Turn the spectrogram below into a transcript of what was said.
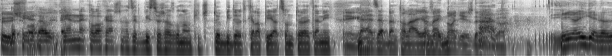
De Ősfa. például ennek a lakásnak azért biztos azt gondolom, kicsit több időt kell a piacon tölteni, Igen. nehezebben találja Ez meg. egy nagy és drága. Hát, Ja, igen,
